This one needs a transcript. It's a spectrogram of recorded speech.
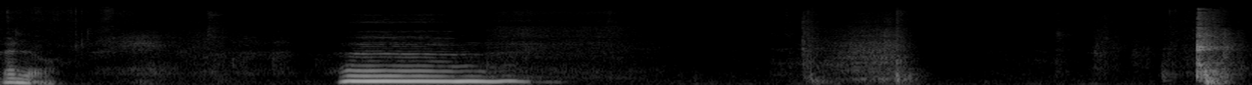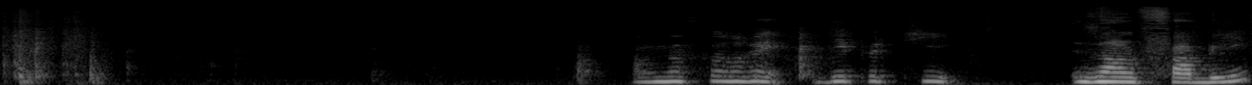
Alors, euh, il me faudrait des petits alphabets.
